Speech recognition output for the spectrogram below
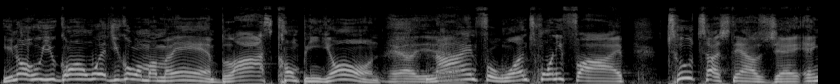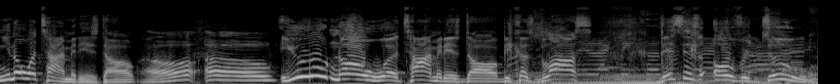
you know who you going with? You going with my man Blas Compion. Hell yeah. Nine for one twenty five, two touchdowns, Jay. And you know what time it is, dog. Oh, oh. You know what time it is, dog, because Blas, this is overdue.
